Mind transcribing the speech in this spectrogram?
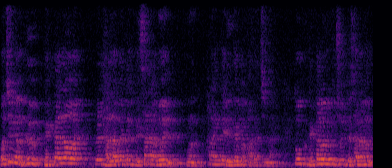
어쩌면 그 100달러를 달라고 했던 그 사람은 어, 하나님께 응답도 받았지만 또 그 100달러를 준그 사람은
